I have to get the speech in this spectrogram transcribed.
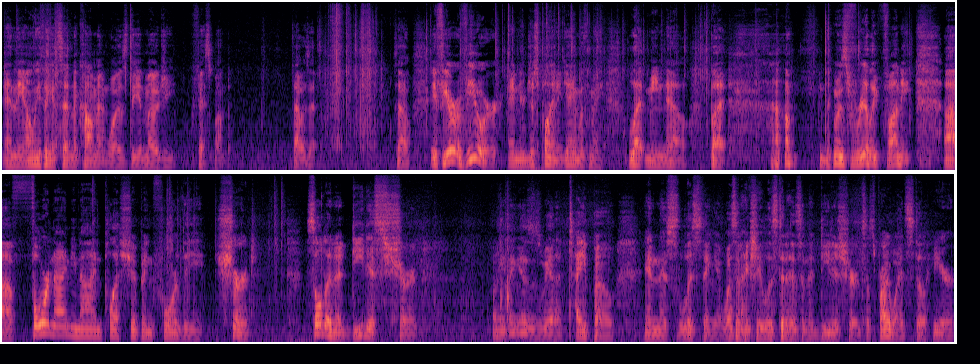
and the only thing it said in the comment was the emoji fist bump. That was it. So if you're a viewer and you're just playing a game with me, let me know. But um, it was really funny. Uh, $4.99 plus shipping for the shirt. Sold an Adidas shirt. Funny thing is, is we had a typo in this listing. It wasn't actually listed as an Adidas shirt, so it's probably why it's still here.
